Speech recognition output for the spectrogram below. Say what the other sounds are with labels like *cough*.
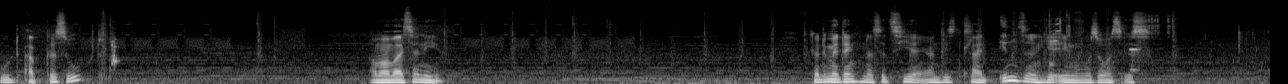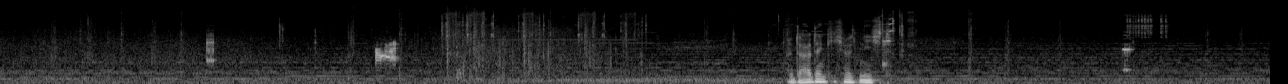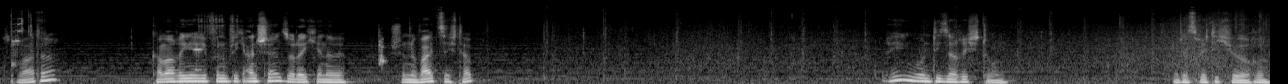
gut abgesucht. Aber man weiß ja nie. Ich könnte mir denken, dass jetzt hier an diesen kleinen Inseln hier irgendwo sowas ist. Da denke ich halt nicht. So, warte. Kamera hier vernünftig einstellen, sodass ich hier eine schöne Weitsicht habe. Irgendwo in dieser Richtung. Wenn ich das richtig höre.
